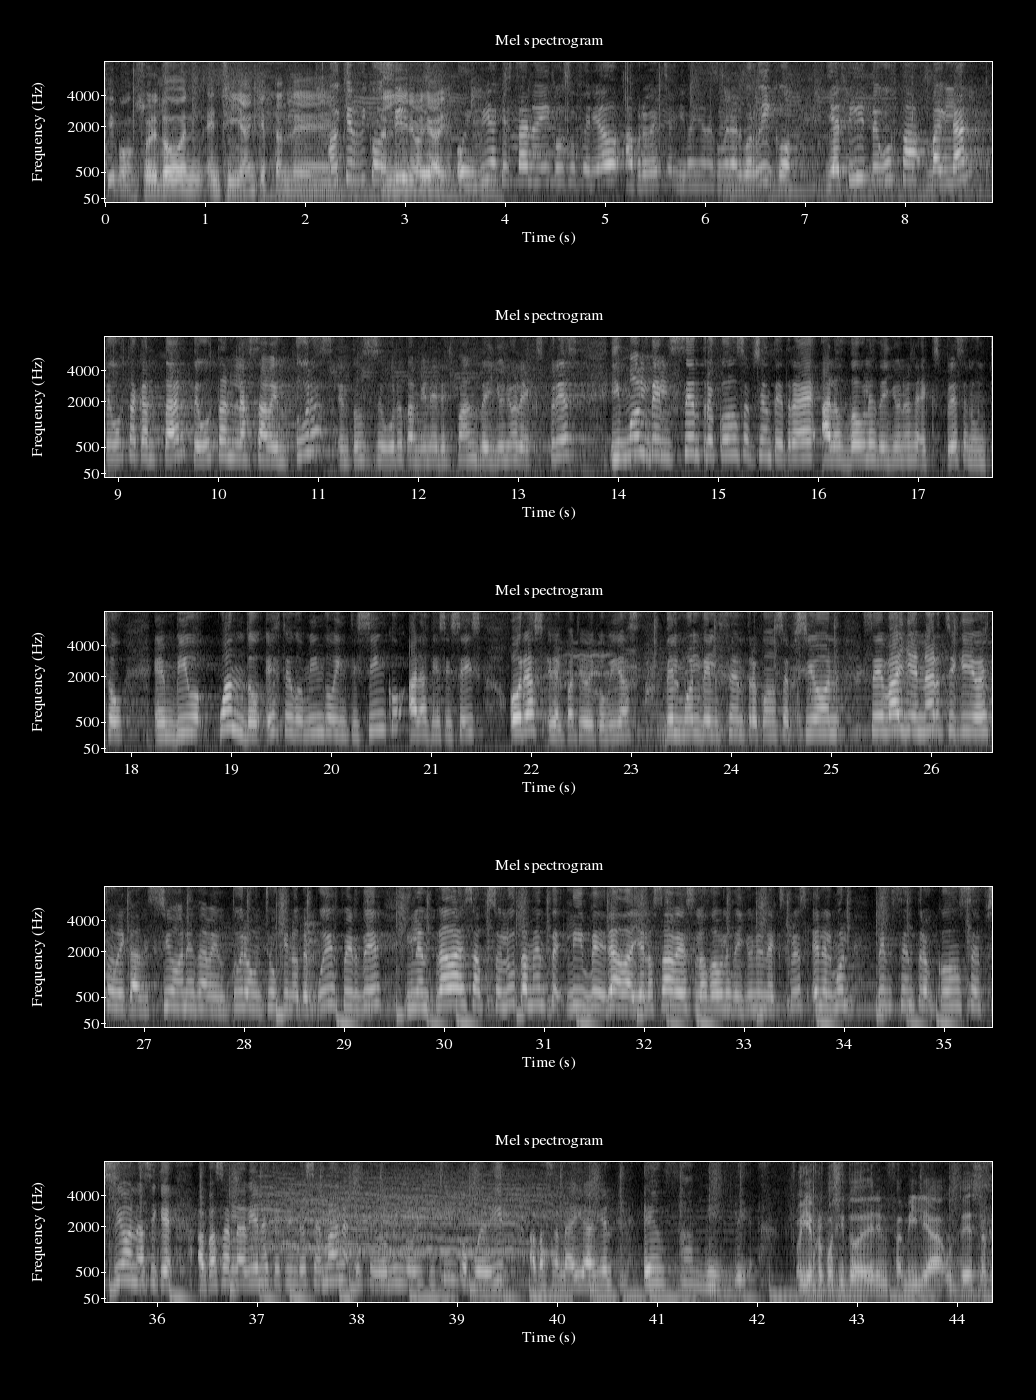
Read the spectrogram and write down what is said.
Sí, po, sobre todo en, en Chillán que están de. Ay, qué rico. Están sí. libres para que vayan. Hoy que están ahí con su feriado, aprovechen y vayan a comer algo rico. ¿Y a ti te gusta bailar? ¿Te gusta cantar? ¿Te gustan las aventuras? Entonces seguro también eres fan de Junior Express. Y Mall del Centro Concepción te trae a los dobles de Junior Express en un show en vivo. ¿Cuándo? Este domingo 25 a las 16 horas en el patio de comidas del Mall del Centro Concepción. Se va a llenar, chiquillos, esto de canciones, de aventura, un show que no te puedes perder y la entrada es absolutamente liberada, ya lo sabes, los dobles de Union Express en el Mall del Centro Concepción. Así que a pasarla bien este fin de semana, este domingo 25 puede ir a pasarla bien en familia. Oye, a propósito de ver en familia, ustedes se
